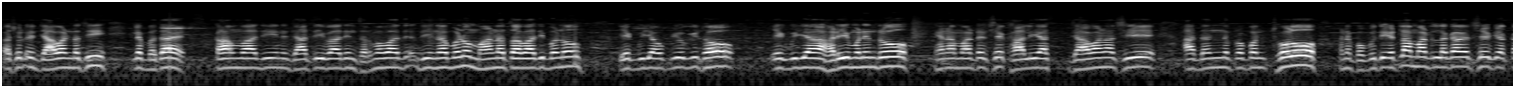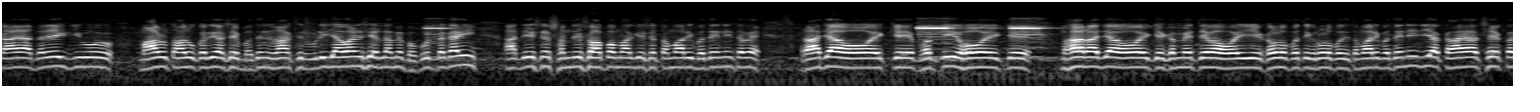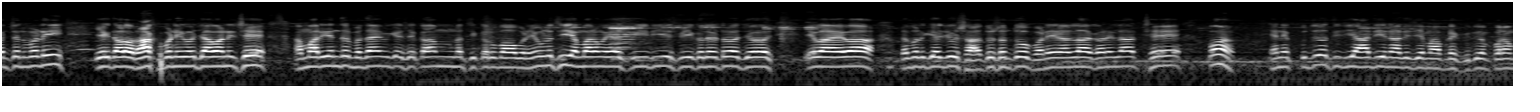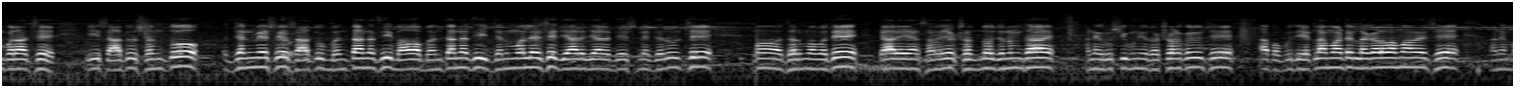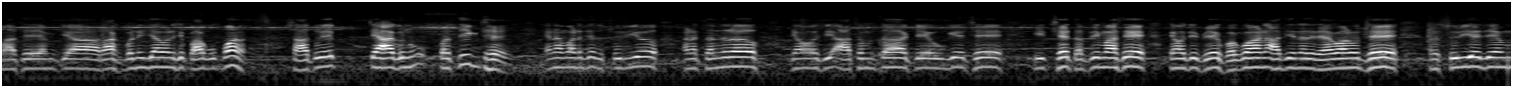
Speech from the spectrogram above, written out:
કશું લઈને જવાનું નથી. એટલે બધાએ કામવાદી ને જાતિવાદી ને ધર્મવાદી ન બનો, માનવતાવાદી બનો, એકબીજા ઉપયોગી થાઓ. એકબીજા રહો. એના માટે છે ખાલી આ જવાના છીએ. આ દંડ પ્રપંચ છોડો અને પ્રભુતિ એટલા માટે લગાવે છે કે કાયા દરેક જીવો મારું તારું કર્યા છે. બધાને રાખીને ઉડી જવાની છે એટલે અમે ભભૂત લગાવી. આ દેશને સંદેશો આપવા માગીએ છીએ. તમારી બધાની તમે રાજા હોય કે ફકીર હોય કે મહારાજા હોય કે ગમે તેવા હોય, એ કરોડપતિ કરોડપતિ, તમારી બધાની જે કાયા છે, કંચન બની એક દાડો રાખ બની જવાની છે. અમારી અંદર બધા એમ કહે છે, કામ નથી કરવું બાવ એવું નથી. અમારામાં એસપી ડીએસપી કલેક્ટર જજ એવા એવા ડબલ ગ્રેજ્યુએટ સાધુ સંતો ભણેલા, ગણેલા છે. પણ એને કુદરતી જે આદિ અનાદિ જેમ આપણે કીધું એમ પરંપરા છે, એ સાધુ સંતો જન્મે છે, સાધુ બનતા નથી, બાવા બનતા નથી, જન્મ લે છે, જ્યારે જ્યારે દેશને જરૂર છે. ધર્મ વધે ત્યારે એક સંતનો જન્મ થાય અને ઋષિમુનિ રક્ષણ કર્યું છે. આ પપુજી એટલા માટે લગાડવામાં આવે છે અને માથે એમ કે આ રાખ બની જવાની છે. પાકું પણ સાધુ એક ત્યાગનું પ્રતીક છે. એના માટે જે સૂર્ય અને ચંદ્ર જ્યાં સુધી આથમતા કે ઉગે છે એ છે ધરતી માથે, ત્યાં સુધી ભેખ ભગવાન આદિને રહેવાનું છે. અને સૂર્ય જેમ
